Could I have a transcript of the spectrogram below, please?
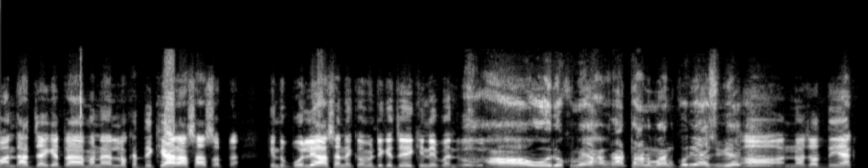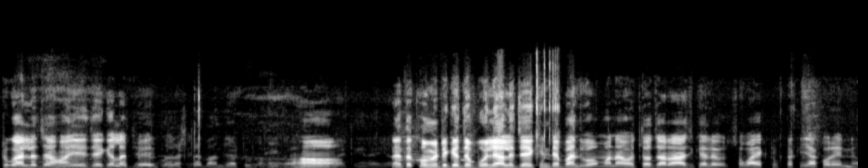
বাঁধার জায়গাটা মানে লোকে দেখে আর আসা আসরটা। কিন্তু বলে আসে না কমিটিকে যে এইখানে বাঁধবো বলে। হ্যাঁ ওই রকমে আমরা ঠানমান করে আসবে। হ্যাঁ নজর দিয়ে একটু আইলে যে হ্যাঁ এই হ্যাঁ। নাই তো কমিটিকে যে বলে আলে যে এইখানটা বাঁধবো মানে হয়তো যারা আজকাল সবাই একটু একটু ইয়া করে না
